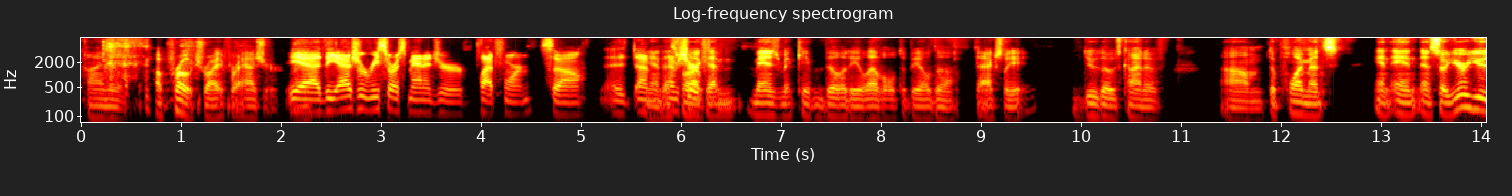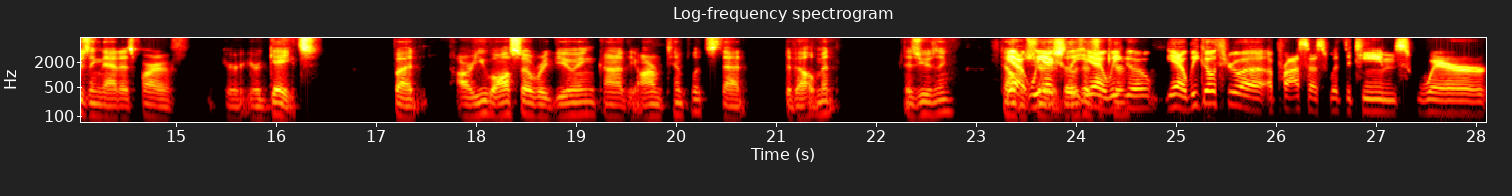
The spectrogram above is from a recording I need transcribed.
kind of approach, right, for Azure. Right? Yeah, the Azure Resource Manager platform. So uh, I'm, yeah, that's I'm sure like that management capability level to be able to to actually do those kind of um, deployments, and and and so you're using that as part of your your gates, but are you also reviewing kind of the ARM templates that development is using? yeah, we actually yeah we go yeah we go through a, a process with the teams where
